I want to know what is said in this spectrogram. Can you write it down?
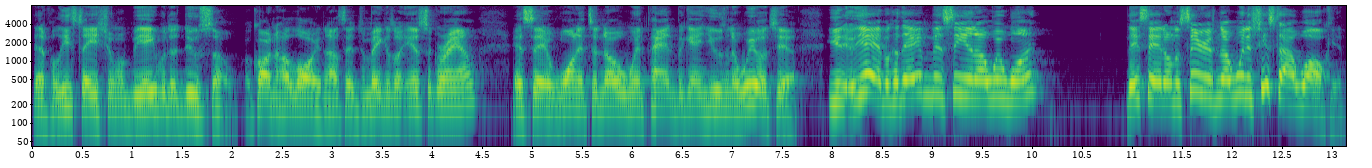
that a police station will be able to do so, according to her lawyer. Now, I said Jamaicans on Instagram, it said wanted to know when Panton began using a wheelchair. You, yeah, because they haven't been seeing her with one. They said on a serious note, when did she start walking?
